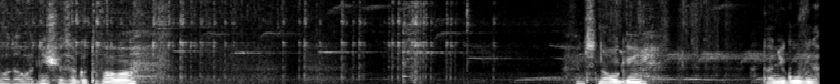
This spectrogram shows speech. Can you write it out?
Woda ładnie się zagotowała. Więc na ogień danie główne.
